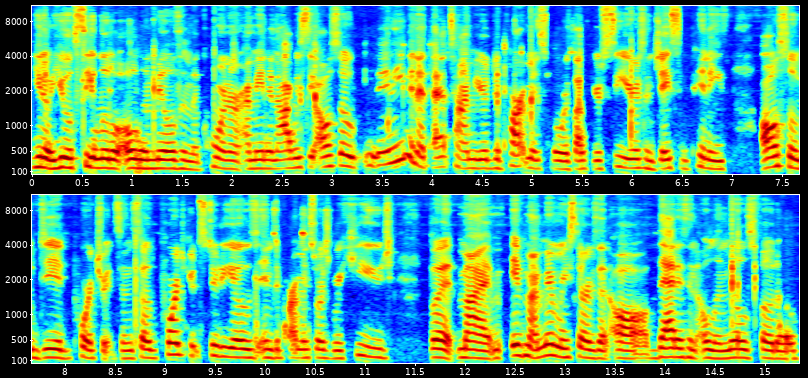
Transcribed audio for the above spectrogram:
you know, you'll see a little Olan Mills in the corner. I mean, and obviously also, and even at that time, your department stores like your Sears and J.C. Penney's also did portraits, and so portrait studios in department stores were huge. But my, if my memory serves at all, that is an Olan Mills photo.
